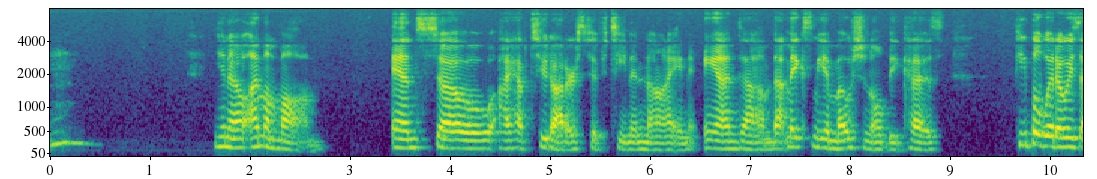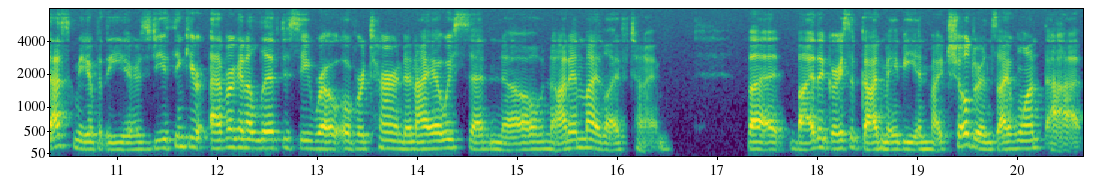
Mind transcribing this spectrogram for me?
You know, I'm a mom. And so I have two daughters, 15 and nine. And um, that makes me emotional because people would always ask me over the years, Do you think you're ever going to live to see Roe overturned? And I always said, No, not in my lifetime. But by the grace of God, maybe in my children's, I want that.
